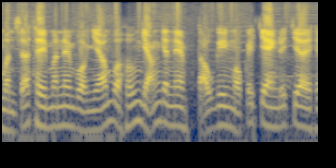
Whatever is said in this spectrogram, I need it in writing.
Mình sẽ thêm anh em vào nhóm và hướng dẫn cho anh em tạo riêng một cái trang để chơi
